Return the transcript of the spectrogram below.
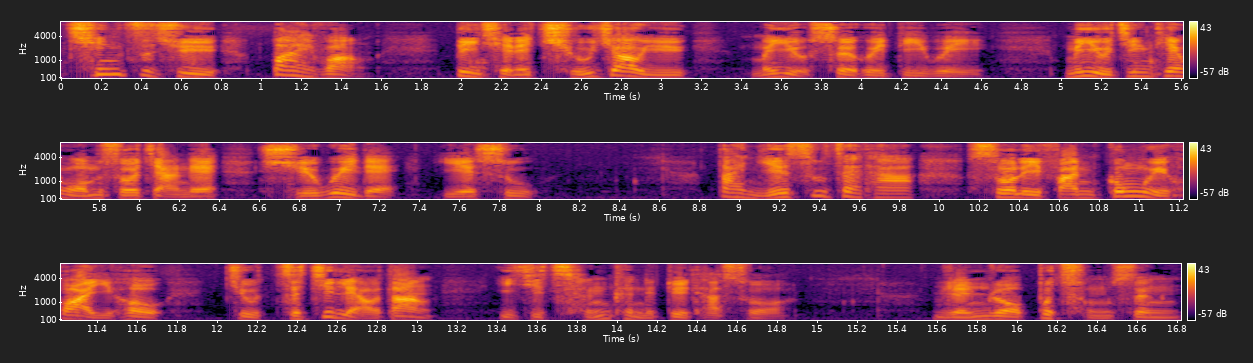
亲自去拜望，并且呢求教于没有社会地位、没有今天我们所讲的学位的耶稣。但耶稣在他说了一番恭维话以后，就直截了当以及诚恳的对他说：“人若不重生，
